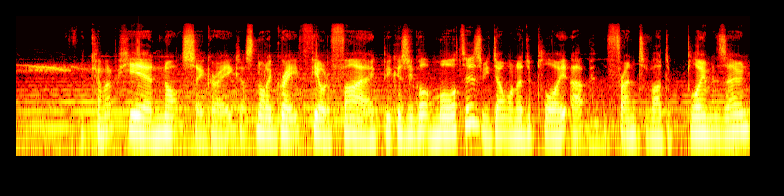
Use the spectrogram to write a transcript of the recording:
If they come up here, not so great, that's not a great field of fire, because we've got mortars, we don't want to deploy up the front of our deployment zone.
